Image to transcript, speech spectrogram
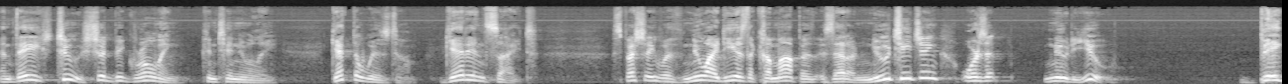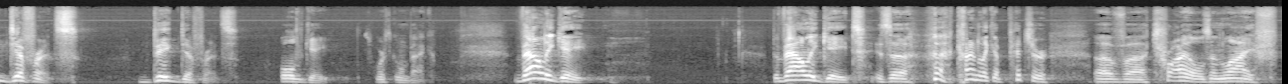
And they too should be growing continually. Get the wisdom, get insight, especially with new ideas that come up. Is that a new teaching or is it new to you? Big difference. Big difference. Old gate. It's worth going back. Valley gate. The valley gate is a kind of like a picture of uh, trials in life.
